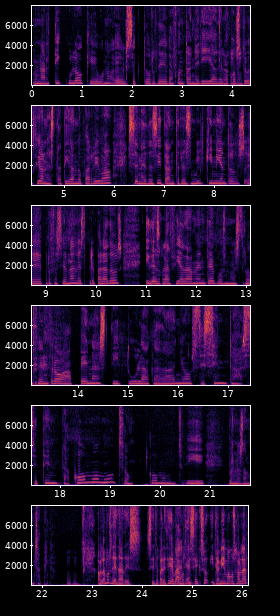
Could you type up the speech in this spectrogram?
un, artículo que bueno, el sector de la fontanería, de la construcción está tirando para arriba. Se necesitan 3.500 eh, profesionales preparados y desgraciadamente pues nuestro centro apenas titula cada año 60, 70, como mucho, como mucho. Y pues nos da mucha pena. Hablamos de edades, si te parece, hablamos de sexo y también vamos a hablar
